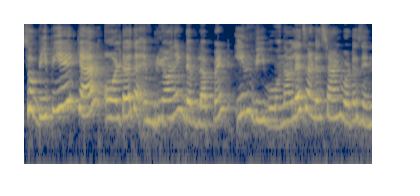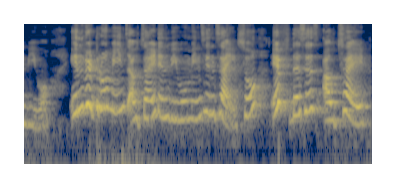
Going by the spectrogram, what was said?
So BPA can alter the embryonic development in vivo. Now let's understand what is in vivo. In vitro means outside, in vivo means inside. So if this is outside,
